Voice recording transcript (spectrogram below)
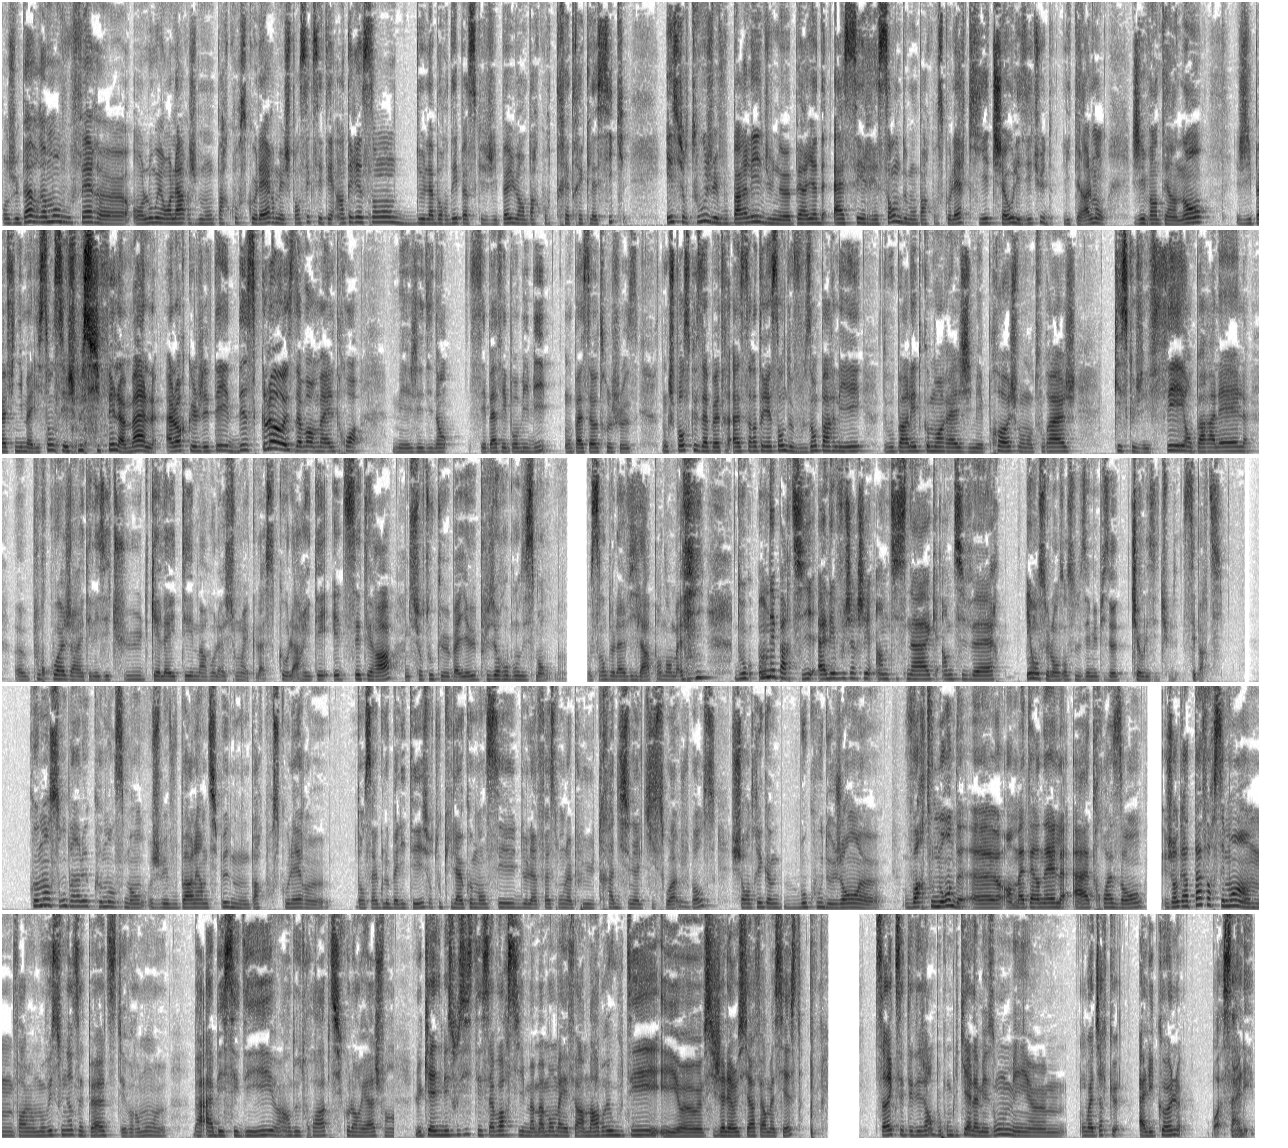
Bon, je vais pas vraiment vous faire euh, en long et en large mon parcours scolaire, mais je pensais que c'était intéressant de l'aborder parce que j'ai pas eu un parcours très très classique. Et surtout, je vais vous parler d'une période assez récente de mon parcours scolaire qui est ciao les études, littéralement. J'ai 21 ans, j'ai pas fini ma licence et je me suis fait la malle alors que j'étais disclose d'avoir ma L3. Mais j'ai dit non, c'est pas fait pour Bibi, on passe à autre chose. Donc je pense que ça peut être assez intéressant de vous en parler, de vous parler de comment réagissent mes proches, mon entourage, qu'est-ce que j'ai fait en parallèle, euh, pourquoi j'ai arrêté les études, quelle a été ma relation avec la scolarité, etc. Surtout que bah y a eu plusieurs rebondissements euh, au sein de la villa pendant ma vie. Donc on est parti, allez vous chercher un petit snack, un petit verre, et on se lance dans ce deuxième épisode. Ciao les études, c'est parti. Commençons par le commencement. Je vais vous parler un petit peu de mon parcours scolaire euh, dans sa globalité, surtout qu'il a commencé de la façon la plus traditionnelle qui soit, je pense. Je suis rentrée comme beaucoup de gens voir tout le monde euh, en maternelle à 3 ans. J'en garde pas forcément un, enfin, un mauvais souvenir de cette période, c'était vraiment euh, bah, ABCD, 1, 2, 3, petit coloriage. Enfin, le cas de mes soucis, c'était savoir si ma maman m'avait fait un marbré goûter et si j'allais réussir à faire ma sieste. C'est vrai que c'était déjà un peu compliqué à la maison, mais on va dire que à l'école, bah, ça allait.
